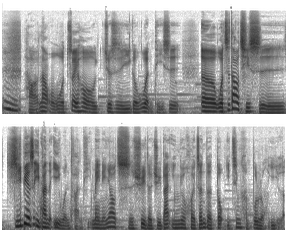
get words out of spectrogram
嗯，好，那我我最后就是一个问题是。呃，我知道，其实即便是一般的艺文团体，每年要持续的举办音乐会，真的都已经很不容易了。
